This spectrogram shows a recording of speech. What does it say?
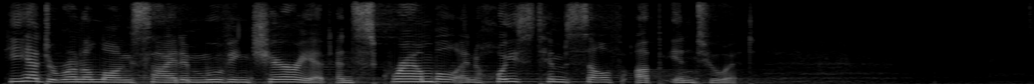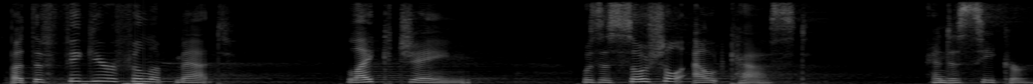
He had to run alongside a moving chariot and scramble and hoist himself up into it. But the figure Philip met, like Jane, was a social outcast and a seeker.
